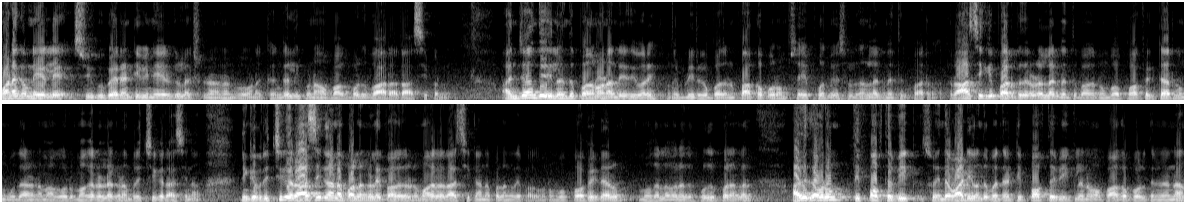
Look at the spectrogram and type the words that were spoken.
வணக்கம் நேர்களே ஸ்ரீ குபேரன் டிவி நேர்கள் லக்ஷ்மி நாராயணன் வணக்கங்கள். இப்போ நாம் பார்க்கும்போது வார ராசி பலன். அஞ்சாம் தேதியிலேருந்து பதினோராம் தேதி வரை எப்படி இருக்க போதுன்னு பார்க்க போகிறோம் ஸோ எப்போதுமே சொல்லுதான் லக்னத்துக்கு பாருங்கள் ராசிக்கு பார்ப்பதை விட லக்னத்துக்கு பார்க்க ரொம்ப பர்ஃபெக்டாக இருக்கும். உதாரணமாக ஒரு மகர லக்னம் விருச்சிக ராசினா நீங்கள் விருச்சிக ராசிக்கான பலன்களை பார்க்கறத விட மகர ராசிக்கான பலன்களை பார்க்கணும். ரொம்ப பர்ஃபெக்டாக இருக்கும். முதல்ல வரது பொது பலன்கள். அதுக்கப்புறம் tip of the week so இந்த வாட்டி வந்து பார்த்தீங்கன்னா டிப் ஆஃப் த வீக்கில் நம்ம பார்க்க போகிறது என்னென்னா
